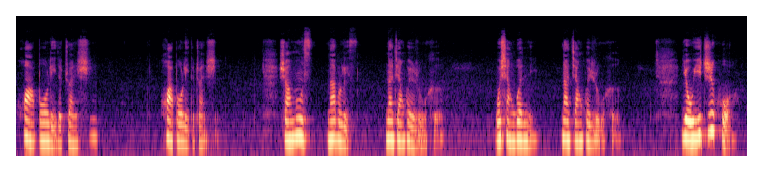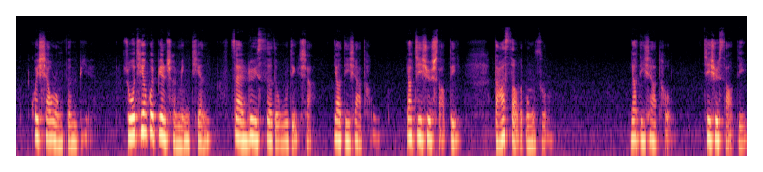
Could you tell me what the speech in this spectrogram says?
化玻璃的钻石。化玻璃的钻石，小穆斯那不里斯，那将会如何？我想问你，那将会如何？友谊之火会消融分别，昨天会变成明天，在绿色的屋顶下，要低下头，要继续扫地、打扫的工作，要低下头，继续扫地、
